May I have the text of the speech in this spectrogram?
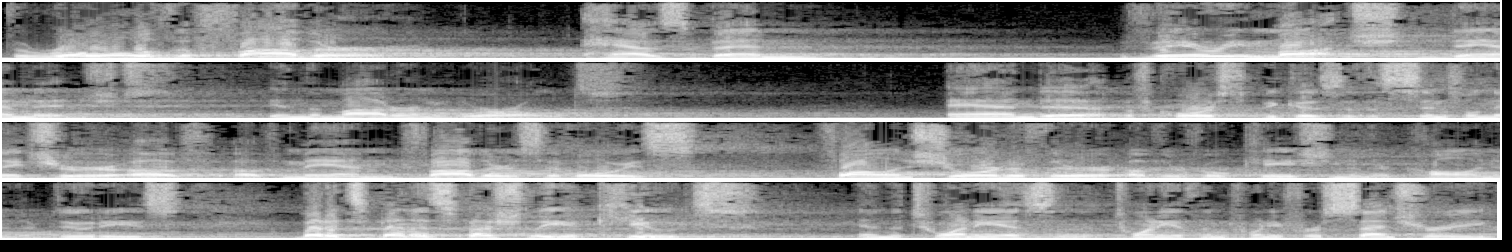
The role of the father has been very much damaged in the modern world. And uh, of course, because of the sinful nature of, of man, fathers have always fallen short of their, of their vocation and their calling and their duties. But it's been especially acute in the 20th and the 20th and 21st century,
